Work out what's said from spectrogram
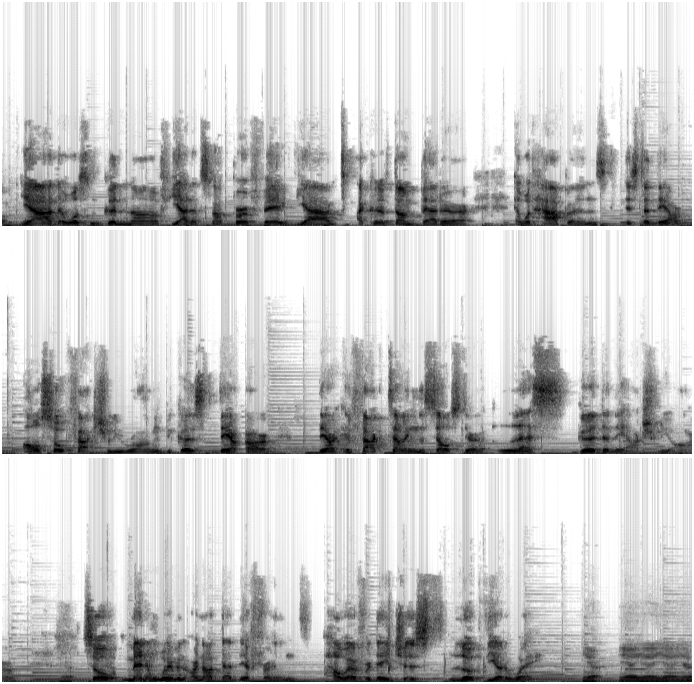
Okay. Yeah, that wasn't good enough. Yeah, that's not perfect. Yeah, I could have done better. And what happens is that they are also factually wrong because they are they are in fact telling themselves they're less good than they actually are. Yeah. So men and women are not that different. However, they just look the other way. Yeah, yeah, yeah, yeah, yeah.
